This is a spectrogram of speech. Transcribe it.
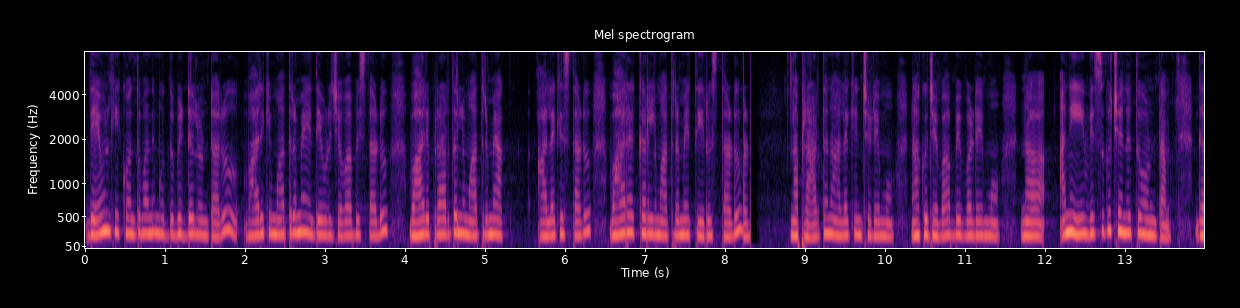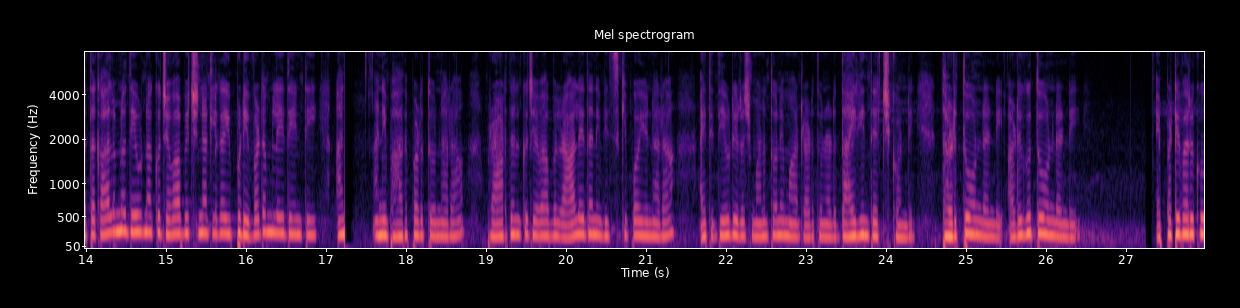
దేవునికి కొంతమంది ముద్దు బిడ్డలు ఉంటారు. వారికి మాత్రమే దేవుడు జవాబిస్తాడు. వారి ప్రార్థనలు మాత్రమే ఆలకిస్తాడు. వారి అక్కర్లు మాత్రమే తీరుస్తాడు. నా ప్రార్థన ఆలకించడేమో నాకు జవాబు ఇవ్వడేమో నా అని విసుగు చెందుతూ ఉంటాం. గత కాలంలో దేవుడు నాకు జవాబు ఇచ్చినట్లుగా ఇప్పుడు ఇవ్వడం లేదేంటి? అని అని బాధపడుతున్నారా? ప్రార్థనకు జవాబు రాలేదని విసిగిపోయి ఉన్నారా అయితే దేవుడు ఈరోజు మనతోనే మాట్లాడుతున్నాడు. ధైర్యం తెచ్చుకోండి. తడుతూ ఉండండి. అడుగుతూ ఉండండి. ఎప్పటి వరకు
